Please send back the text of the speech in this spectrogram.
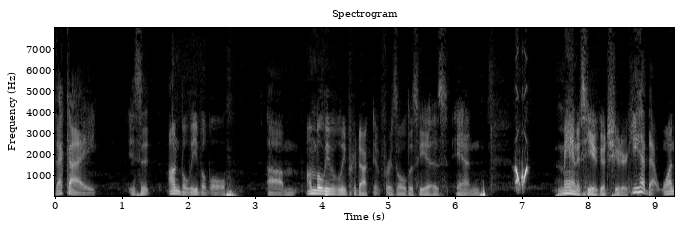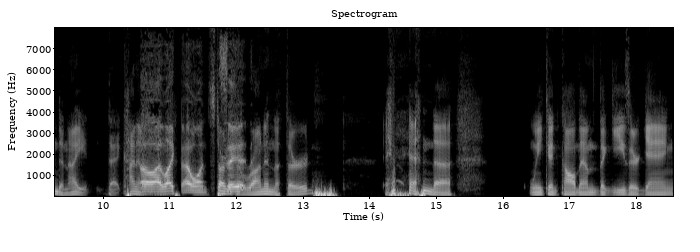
that guy is it unbelievable um unbelievably productive for as old as he is and man is he a good shooter he had that one tonight that kind of Oh, I like that one. started Say to it. run in the third and uh we could call them the geezer gang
